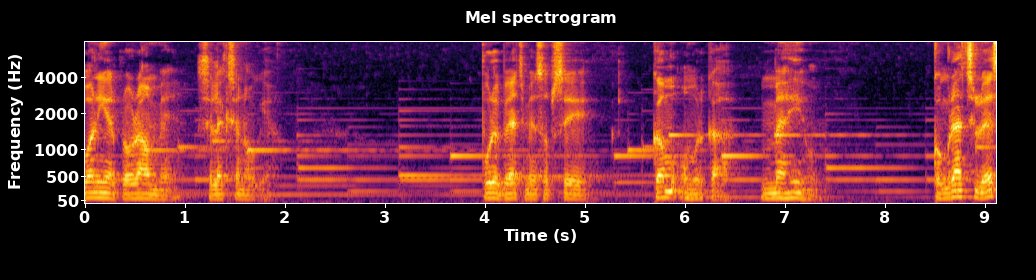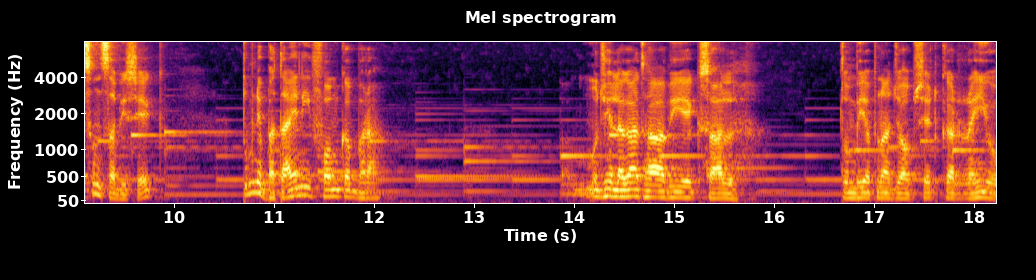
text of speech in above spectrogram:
वन ईयर प्रोग्राम में सिलेक्शन हो गया। पूरे बैच में सबसे कम उम्र का मैं ही हूँ। कॉन्ग्रेचुलेसन अभिषेक। तुमने बताया नहीं फॉर्म कब भरा? मुझे लगा था अभी एक साल तुम भी अपना जॉब सेट कर रही हो।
